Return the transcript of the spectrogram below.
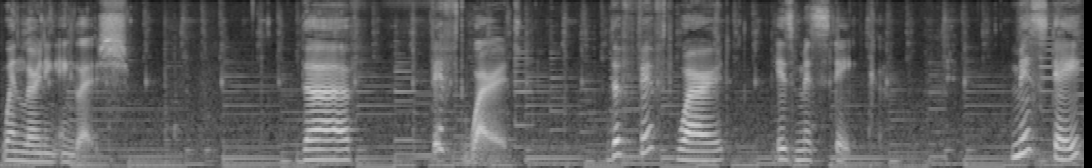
when learning English. The fifth word. The fifth word is mistake. Mistake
